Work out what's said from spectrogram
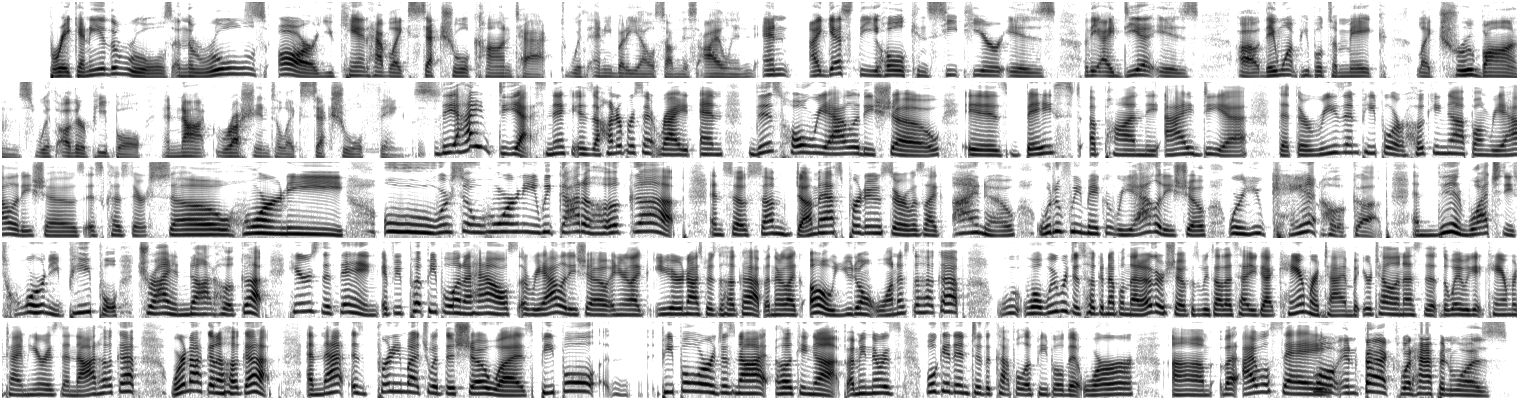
break any of the rules, and the rules are you can't have like sexual contact with anybody else on this island. And I guess the whole conceit here is, or the idea is, uh, they want people to make like true bonds with other people and not rush into like sexual things. The idea, yes, Nick is 100% right. And this whole reality show is based upon the idea that the reason people are hooking up on reality shows is because they're so horny. Ooh, we're so horny. We gotta hook up. And so some dumbass producer was like, I know. What if we make a reality show where you can't hook up and then watch these horny people try and not hook up. Here's the thing if you put people in a house, a reality show, and you're like, you're not supposed to hook up, and they're like, oh, you don't want us to hook up? Well, we were just hooking up on that other show because we thought that's how you got camera time, but you're telling us that the way we get camera time here is to not hook up. We're not going to hook up. And that is pretty much what this show was. People people were just not hooking up. I mean, there was. We'll get into the couple of people that were, um, but I will say, Well, in fact, what happened was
